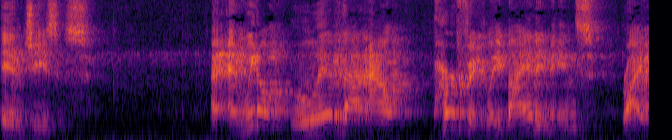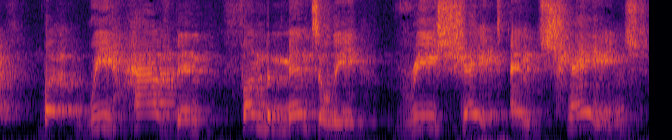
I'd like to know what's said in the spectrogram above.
in Jesus. And we don't live that out perfectly by any means, right? But we have been fundamentally reshaped and changed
